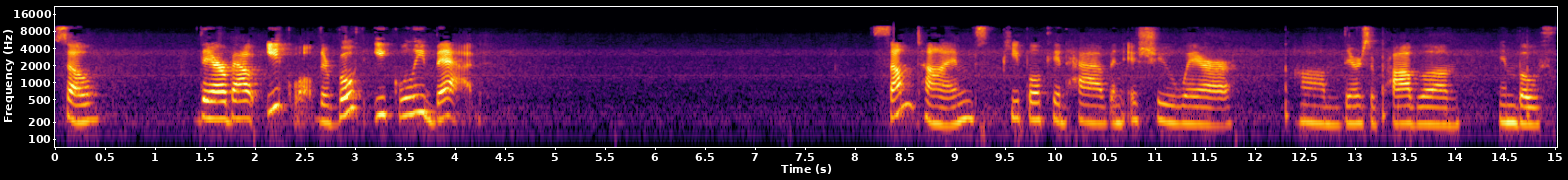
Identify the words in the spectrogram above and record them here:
So they're about equal. They're both equally bad. sometimes people could have an issue where um, there's a problem in both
